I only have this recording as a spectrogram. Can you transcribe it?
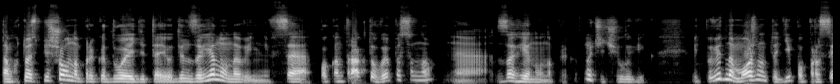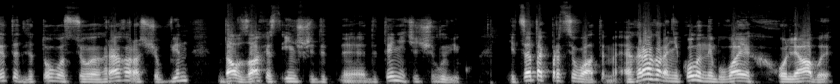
там хтось пішов, наприклад, двоє дітей, один загинув на війні, все по контракту виписано, е, загинув, наприклад, ну чи чоловік. Відповідно, можна тоді попросити для того з цього егрегора, щоб він дав захист іншій е, дитині чи чоловіку. І це так працюватиме. Егрегора ніколи не буває холяви,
